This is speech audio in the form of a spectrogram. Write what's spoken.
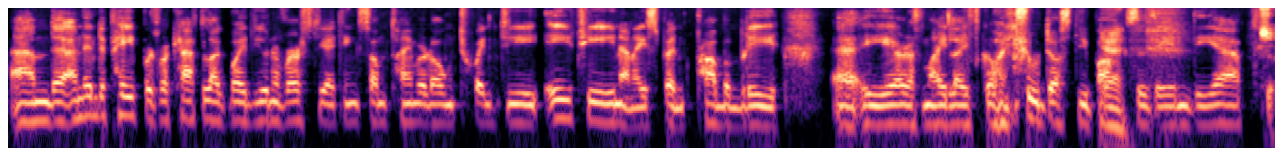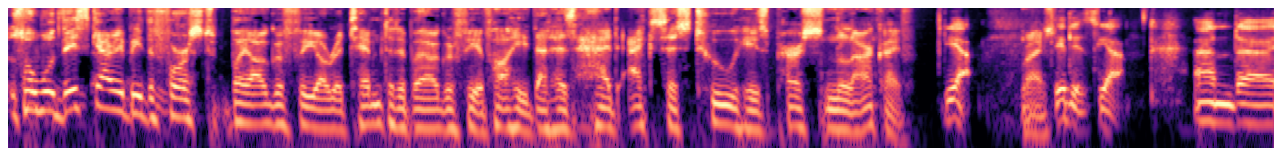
and uh, and then the papers were catalogued by the university. I think sometime around 2018, and I spent probably uh, a year of my life going through dusty boxes yeah. in the. Uh, so, so would this Gary be the first biography or attempt at a biography of Haughey that has had access to his personal archive? Yeah, right. It is, yeah, and uh,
